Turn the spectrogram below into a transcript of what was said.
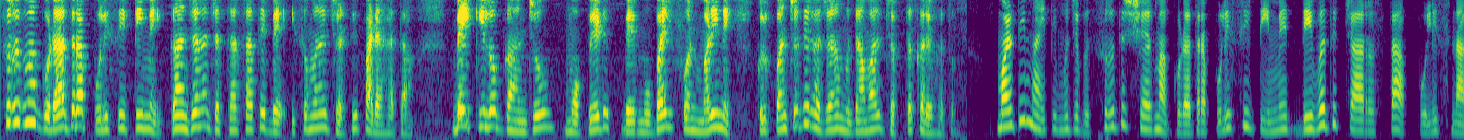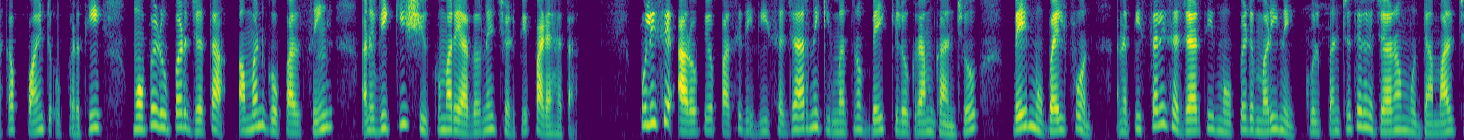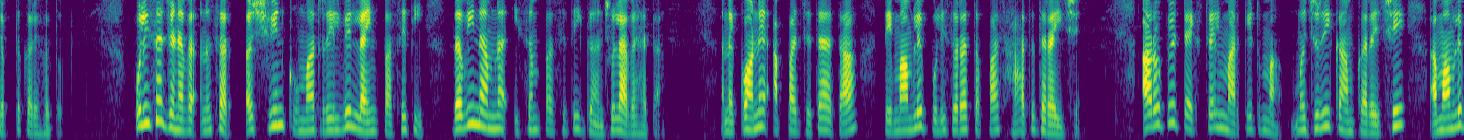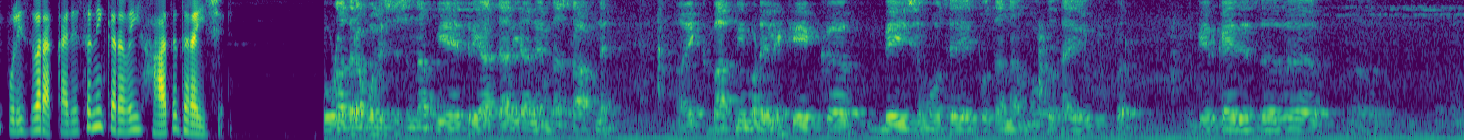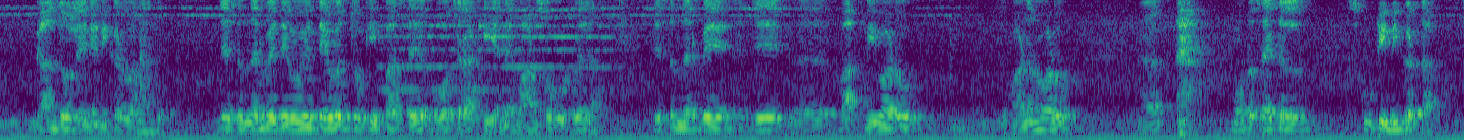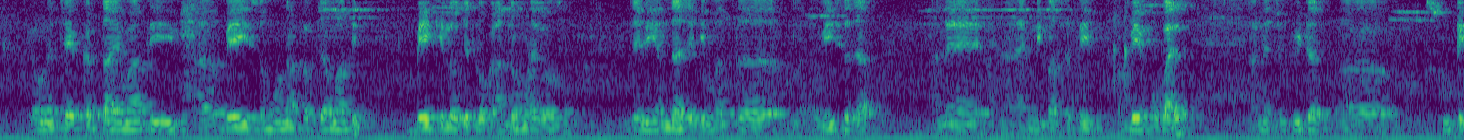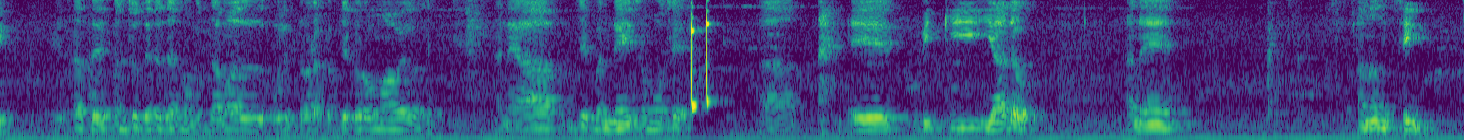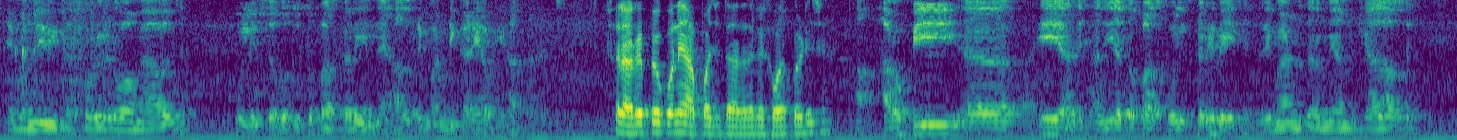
સુરતમાં ગોડાદરા પોલીસની ટીમે ગાંજાના જથ્થા સાથે બે ઇસમોને ઝડપી પાડ્યા હતા. બે કિલો ગાંજો, મોપેડ, બે મોબાઈલ ફોન મળીને કુલ પંચોતેર હજારનો મુદ્દામાલ જપ્ત કર્યો હતો. મળતી માહિતી મુજબ, સુરત શહેરમાં ગોડાદરા પોલીસની ટીમે દેવદ ચાર રસ્તા પોલીસ નાકા પોઈન્ટ ઉપરથી મોપેડ ઉપર જતા અમન ગોપાલસિંહ અને વિકી શિવકુમાર યાદવને ઝડપી પાડ્યા હતા. પોલીસે આરોપીઓ પાસેથી વીસ હજારની કિંમતનો બે કિલોગ્રામ ગાંજો, બે મોબાઈલ ફોન અને પિસ્તાલીસ હજારથી મોપેડ મળીને કુલ પંચોતેર હજારનો મુદ્દામાલ જપ્ત કર્યો હતો. પોલીસના જણાવ્યા અનુસાર અશ્વિન કુમાર રેલવે લાઇન પાસેથી રવિ નામના ઈસમ પાસેથી ગાંજો લાવ્યા હતા અને કોને આપવા જતા હતા તે મામલે પોલીસ દ્વારા તપાસ હાથ ધરાઈ છે. આરોપીઓ ટેક્સટાઇલ માર્કેટમાં મજૂરી કામ કરે છે. આ મામલે પોલીસ દ્વારા કાયદેસરની કાર્યવાહી હાથ ધરાઈ છે. વડોદરા પોલીસ સ્ટેશનના પીઆઈ શ્રી આચાર્ય અને એમના સ્ટાફને એક બાતમી મળેલી કે એક બે ઈસમો છે એ પોતાના મોટરસાયકલ ઉપર ગેરકાયદેસર ગાંજો લઈને નીકળવાના છે. જે સંદર્ભે તેઓએ દેવત ચોકી પાસે વોચ રાખી અને માણસો ગોઠવેલા. જે સંદર્ભે જે બાતમીવાળું વર્ણનવાળું અ, મોટરસાયકલ સ્કૂટી નીકળતા. તેઓને ચેક કરતા એમાંથી બે ઈસમોના કબજામાંથી બે કિલો જેટલો ગાંજો મળેલો છે. જેની અંદાજે કિંમત વીસ હજાર. અને એમની પાસેથી બે મોબાઈલ અને જુપિટર સ્કૂટી. એ સાથે પંચોતેર હજારનો મુદ્દામાલ પોલીસ દ્વારા કબજે કરવામાં આવેલો છે. અને આ જે બંને ઈસમો છે એ વિક્કી યાદવ અને અનંત સિંહ, એ બંનેની ધરપકડ કરવામાં આવેલ છે. પોલીસ વધુ તપાસ કરી અને હાલ રિમાન્ડની કાર્યવાહી હાથ ધરે છે. સર આરોપીઓ કોને આપવા જતા હતા? કંઈ ખબર પડી છે? આરોપી એ હજી આ તપાસ પોલીસ કરી રહી છે. રિમાન્ડ દરમિયાન ખ્યાલ આવશે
